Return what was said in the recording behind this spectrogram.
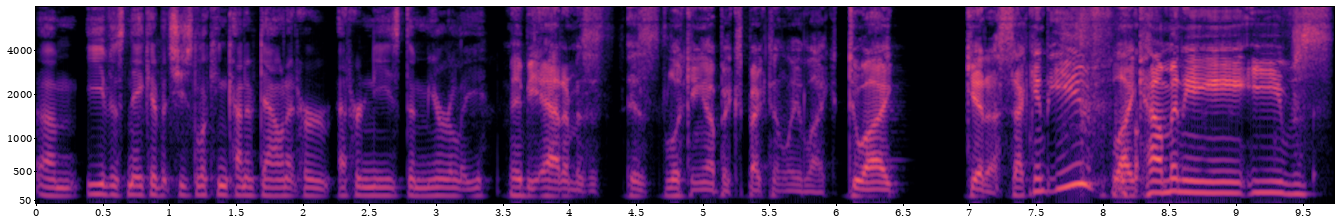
Um, Eve is naked, but she's looking kind of down at her at her knees demurely. Maybe Adam is is looking up expectantly, like, "Do I get a second Eve? Like, how many Eves?"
